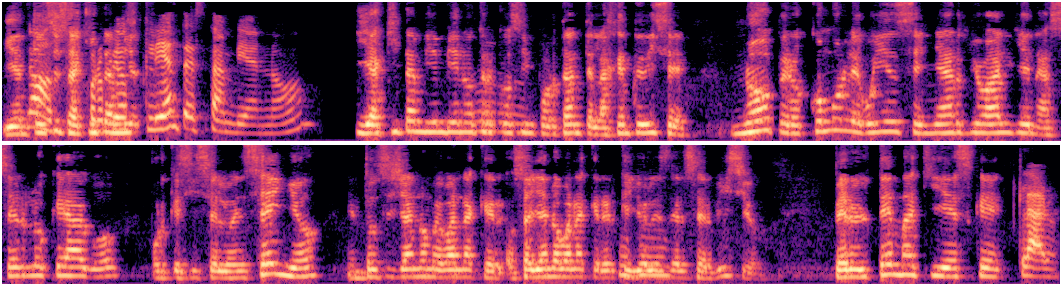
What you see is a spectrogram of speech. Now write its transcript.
Y entonces aquí propios clientes también, ¿no? Y aquí también viene otra cosa importante. La gente dice, no, pero ¿cómo le voy a enseñar yo a alguien a hacer lo que hago? Porque si se lo enseño, entonces ya no me van a querer, o sea, ya no van a querer que yo les dé el servicio. Pero el tema aquí es que claro.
